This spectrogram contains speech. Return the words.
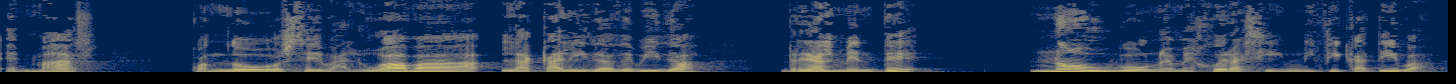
Es más, cuando se evaluaba la calidad de vida, realmente no hubo una mejora significativa.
